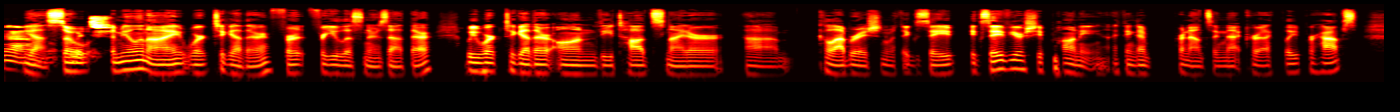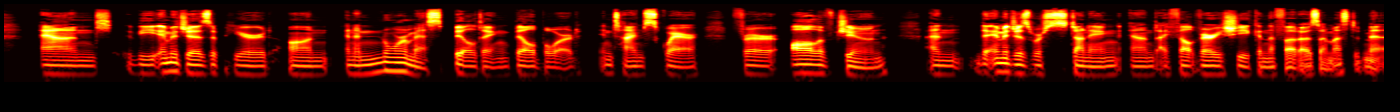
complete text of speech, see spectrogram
Um, yeah, so which... Emil and I worked together for for you listeners out there. We worked together on the Todd Snyder um, collaboration with Xavier, Xavier Schipani. I think I'm pronouncing that correctly, perhaps and the images appeared on an enormous building billboard in Times Square for all of June. And the images were stunning, and I felt very chic in the photos, I must admit.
